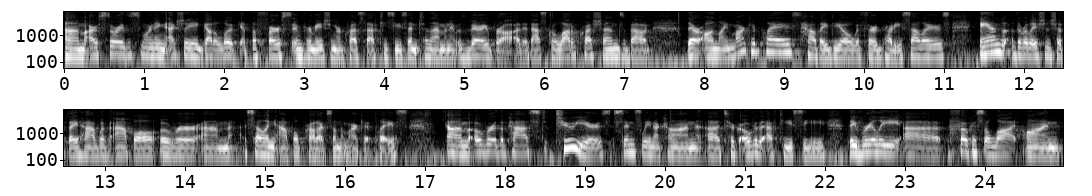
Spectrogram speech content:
Um, our story this morning actually got a look at the first information request the FTC sent to them, and it was very broad. It asked a lot of questions about their online marketplace, how they deal with third-party sellers, and the relationship they have with Apple over um, selling Apple products on the marketplace. Um, over the past two years since Lina Khan uh, took over the FTC, they've really uh, focused a lot on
